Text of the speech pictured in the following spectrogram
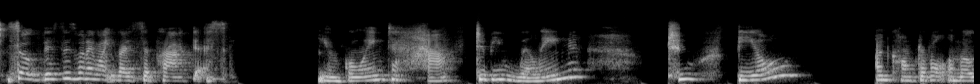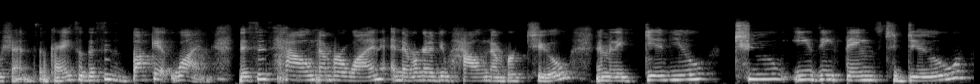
So, this is what I want you guys to practice. You're going to have to be willing to feel uncomfortable emotions. Okay. So this is bucket one. This is how number one. And then we're going to do how number two. I'm going to give you two easy things to do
